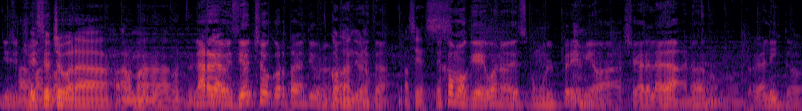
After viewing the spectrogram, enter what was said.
18. Arma 18 corta. para Arma. Larga Sí. 28, corta 21. ¿no? Corta Ahí 21, está. así es. Es como que, bueno, es como el premio a llegar a la edad, ¿no? Es como un regalito.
